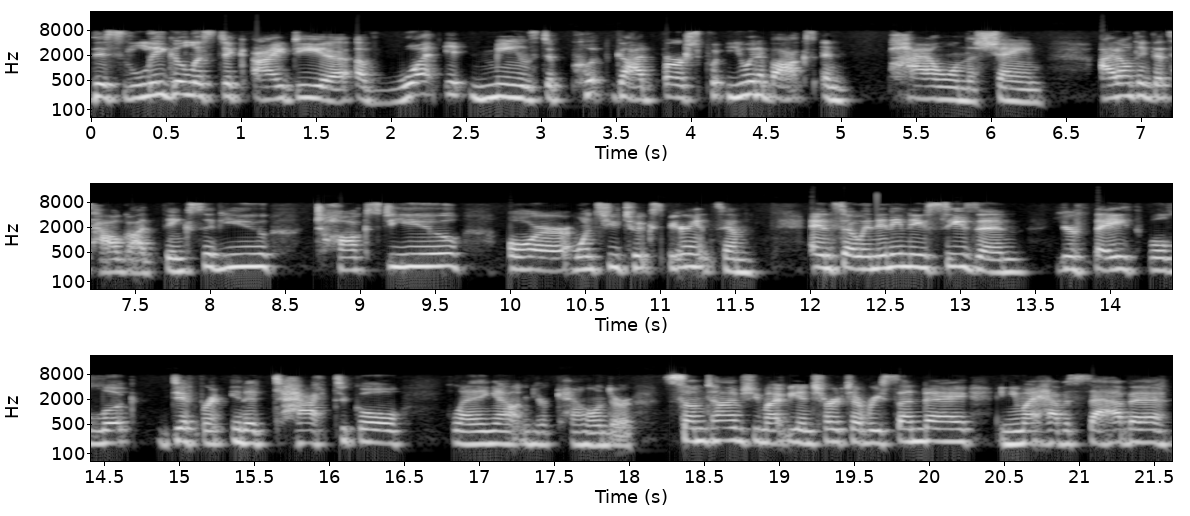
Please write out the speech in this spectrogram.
this legalistic idea of what it means to put God first, put you in a box and pile on the shame. I don't think that's how God thinks of you, talks to you, or wants you to experience Him. And so, in any new season, your faith will look different in a tactical laying out in your calendar. Sometimes you might be in church every Sunday and you might have a Sabbath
